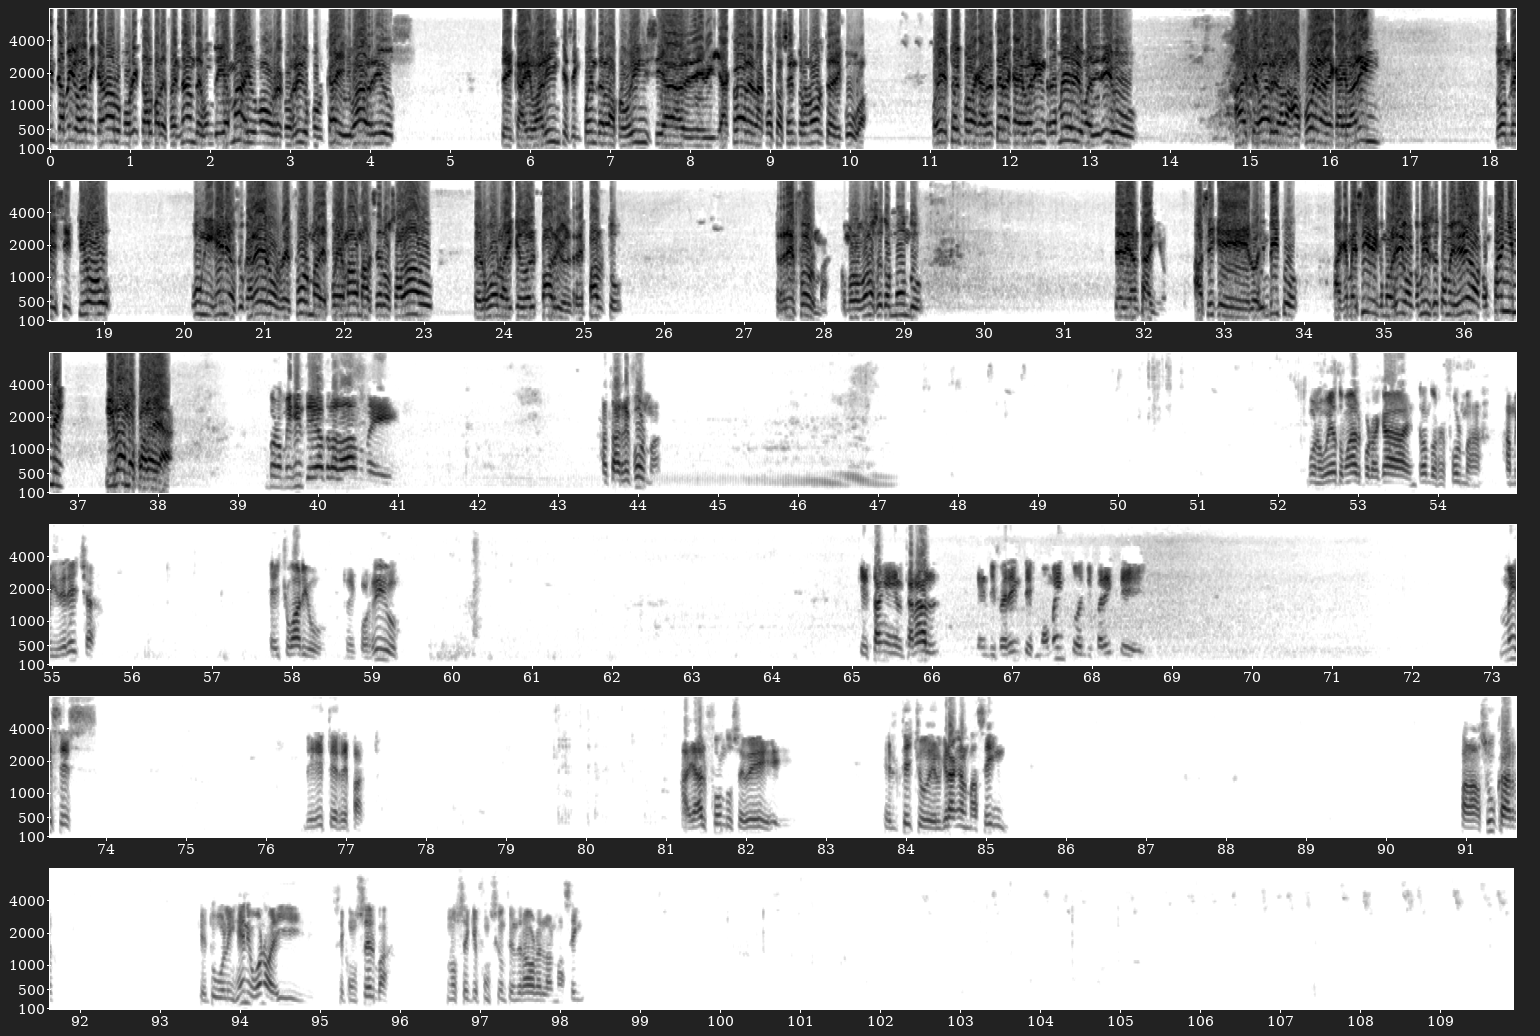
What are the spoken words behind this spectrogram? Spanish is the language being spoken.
amigos de mi canal, humorista Álvarez Fernández, un día más y un nuevo recorrido por calles y barrios de Caibarín, que se encuentra en la provincia de Villa Clara, en la costa centro-norte de Cuba. Hoy estoy por la carretera Caibarín-Remedio, me dirijo a este barrio a las afueras de Caibarín, donde existió un ingenio azucarero, reforma, después llamado Marcelo Salado, pero bueno, ahí quedó el barrio, el reparto, reforma, como lo conoce todo el mundo desde antaño. Así que los invito a que me sigan, como les digo al comienzo de todos mis videos, acompáñenme y vamos para allá. Bueno, mi gente, ya trasladándome hasta Reforma. Bueno, voy a tomar por acá, entrando Reforma a mi derecha. He hecho varios recorridos. Están en el canal en diferentes momentos, en diferentes meses de este reparto. Allá al fondo se ve el techo del gran almacén para azúcar que tuvo el ingenio. Bueno, ahí se conserva. No sé qué función tendrá ahora el almacén.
